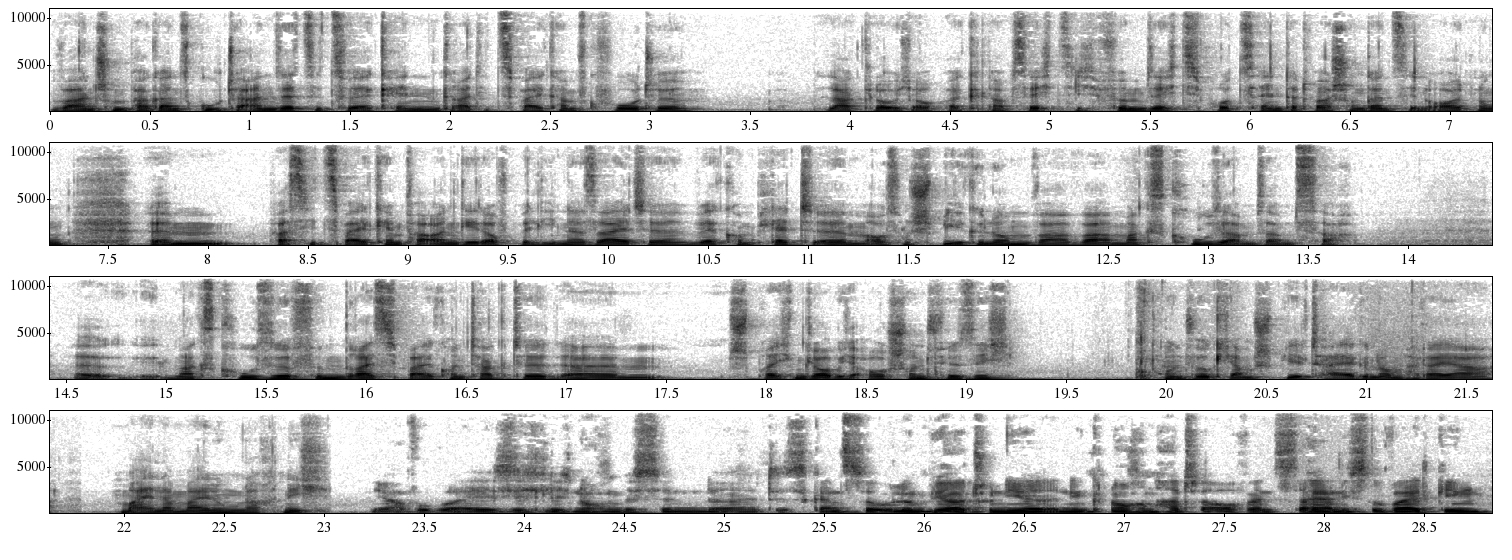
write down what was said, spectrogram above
Waren schon ein paar ganz gute Ansätze zu erkennen. Gerade die Zweikampfquote lag, glaube ich, auch bei knapp 60, 65 Prozent. Das war schon ganz in Ordnung. Ähm, was die Zweikämpfer angeht auf Berliner Seite, wer komplett ähm, aus dem Spiel genommen war, war Max Kruse am Samstag. Äh, Max Kruse, 35 Ballkontakte ähm, sprechen, glaube ich, auch schon für sich. Und wirklich am Spiel teilgenommen hat er ja meiner Meinung nach nicht. Ja, wobei sicherlich noch ein bisschen äh, das ganze Olympiaturnier in den Knochen hatte, auch wenn es da ja nicht so weit ging.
